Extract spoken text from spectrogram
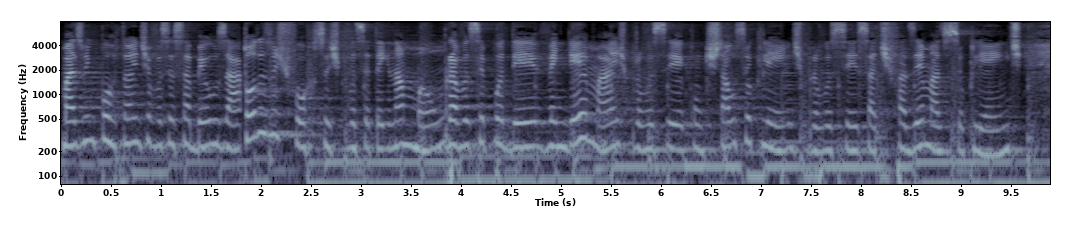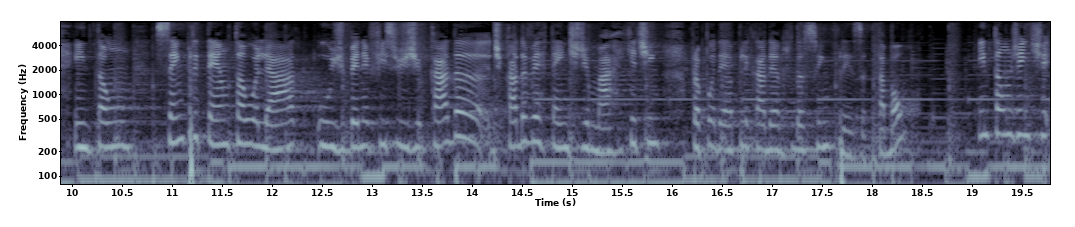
Mas o importante é você saber usar todas as forças que você tem na mão para você poder vender mais, para você conquistar o seu cliente, para você satisfazer mais o seu cliente. Então, sempre tenta olhar os benefícios de cada, de cada vertente de marketing para poder aplicar dentro da sua empresa, tá bom? Então, gente,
